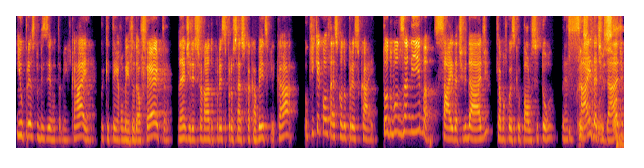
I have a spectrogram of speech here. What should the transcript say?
e o preço do bezerro também cai, porque tem aumento da oferta, né, direcionado por esse processo que eu acabei de explicar, o que, que acontece quando o preço cai? Todo mundo desanima, sai da atividade, que é uma coisa que o Paulo citou, né? Sai da atividade,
